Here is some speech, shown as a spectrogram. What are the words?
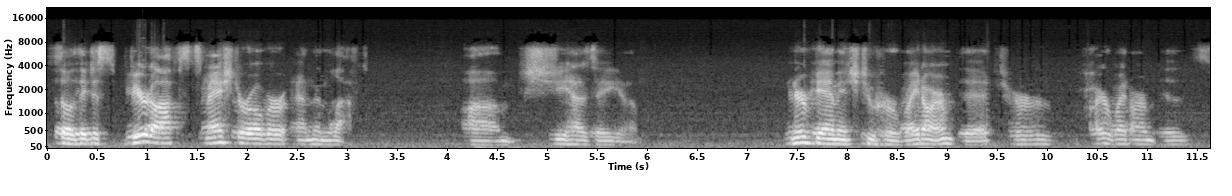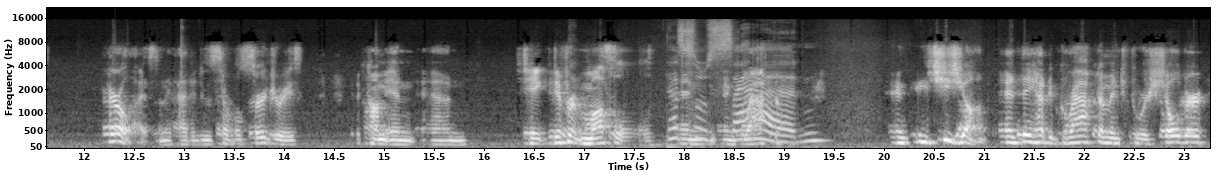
So they just veered off, smashed her over, and then left. Um, she has a uh, nerve damage to her right arm that her entire right arm is paralyzed, and they've had to do several surgeries to come in and take different muscles. That's and, so and sad. them. And, she's young, and they had to graft them into her shoulder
